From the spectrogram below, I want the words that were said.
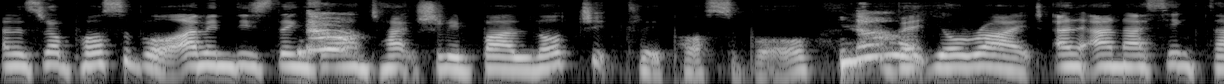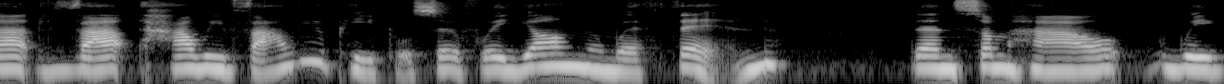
and it's not possible. I mean, these things no. aren't actually biologically possible. No, but you're right, and and I think that va- how we value people. So if we're young and we're thin, then somehow we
